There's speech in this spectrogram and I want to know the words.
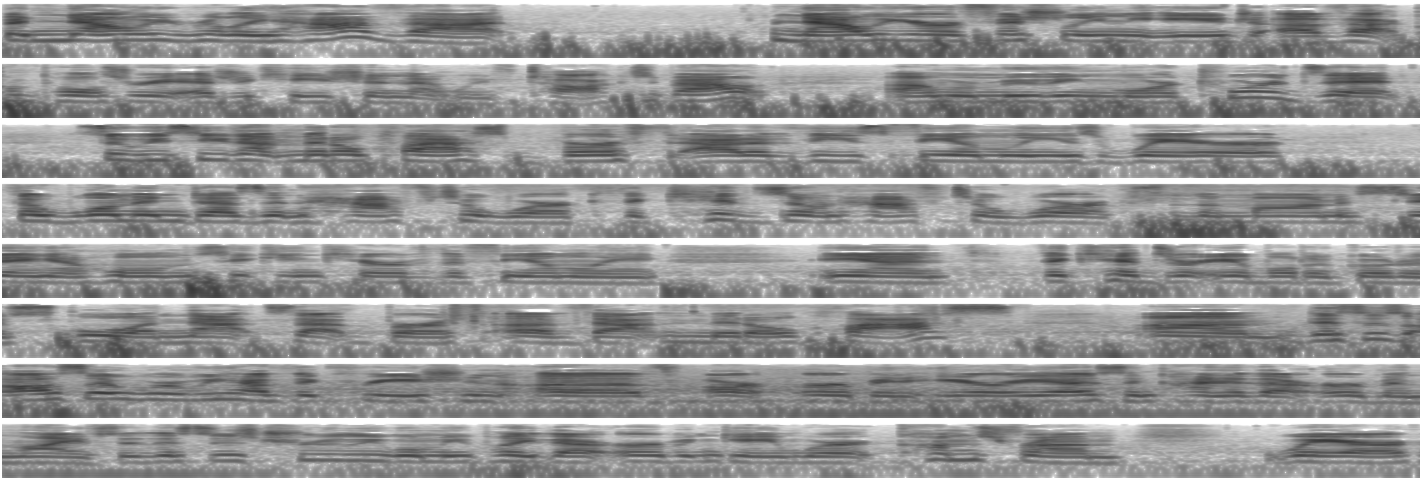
but now we really have that now we are officially in the age of that compulsory education that we've talked about. Um, we're moving more towards it. So we see that middle class birthed out of these families where the woman doesn't have to work, the kids don't have to work. So the mom is staying at home taking care of the family, and the kids are able to go to school. And that's that birth of that middle class. Um, this is also where we have the creation of our urban areas and kind of that urban life. So this is truly when we play that urban game where it comes from, where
